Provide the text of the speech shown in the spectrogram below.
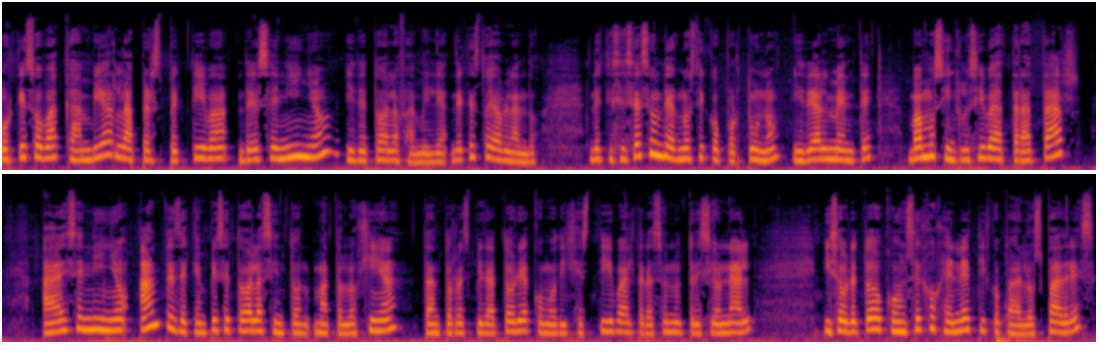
porque eso va a cambiar la perspectiva de ese niño y de toda la familia. ¿De qué estoy hablando? de que si se hace un diagnóstico oportuno, idealmente, vamos inclusive a tratar a ese niño antes de que empiece toda la sintomatología, tanto respiratoria como digestiva, alteración nutricional y sobre todo consejo genético para los padres,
